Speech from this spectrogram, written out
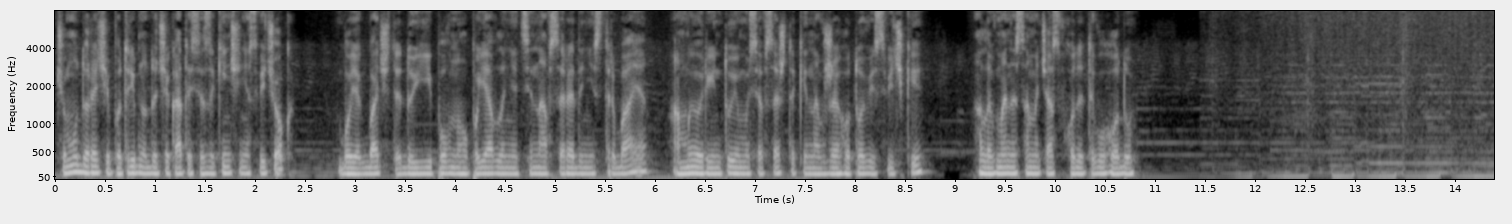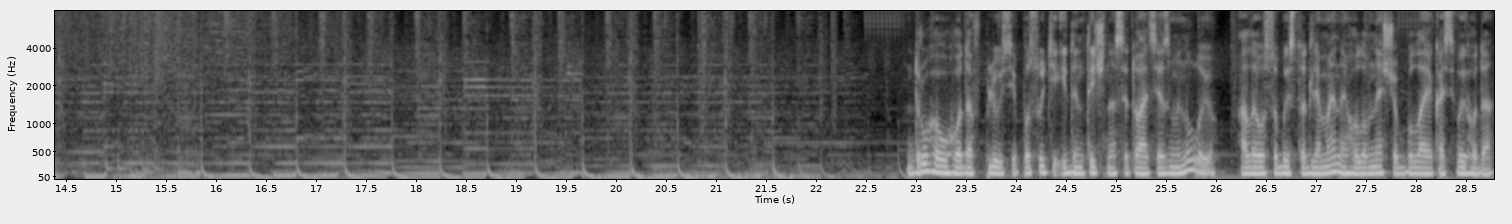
Чому, до речі, потрібно дочекатися закінчення свічок? Бо, як бачите, до її повного появлення ціна всередині стрибає, а ми орієнтуємося все ж таки на вже готові свічки. Але в мене саме час входити в угоду. Друга угода в плюсі, по суті, ідентична ситуація з минулою, але особисто для мене головне, щоб була якась вигода,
